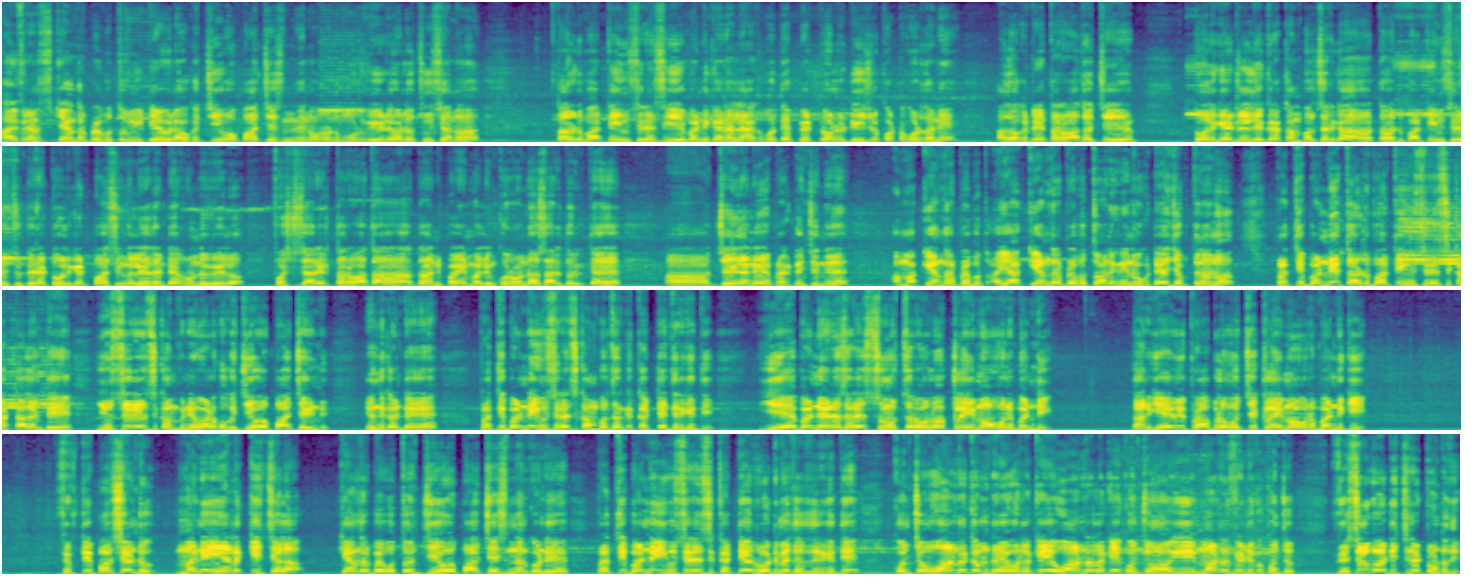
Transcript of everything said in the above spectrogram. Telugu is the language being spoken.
హాయ్ ఫ్రెండ్స్ కేంద్ర ప్రభుత్వం ఇటీవల ఒక జీవో పాస్ చేసింది. నేను రెండు మూడు వీడియోలు చూశాను. థర్డ్ పార్టీ ఇన్సూరెన్స్ ఏ బండికైనా లేకపోతే పెట్రోల్ డీజిల్ కొట్టకూడదని అదొకటి. తర్వాత వచ్చి టోల్ గేట్ల దగ్గర కంపల్సరీగా థర్డ్ పార్టీ ఇన్సూరెన్స్ ఉంటేనే టోల్ గేట్ పాసింగ్ లేదంటే రెండు వేలు ఫస్ట్ సారి తర్వాత దానిపై మళ్ళీ ఇంకో రెండోసారి దొరికితే జైలు అని ప్రకటించింది. అమ్మ కేంద్ర ప్రభుత్వం అయ్యా కేంద్ర ప్రభుత్వానికి నేను ఒకటే చెప్తున్నాను. ప్రతి బండి థర్డ్ పార్టీ ఇన్సూరెన్స్ కట్టాలంటే ఇన్సూరెన్స్ కంపెనీ వాళ్ళకు ఒక జీవో పాస్ చేయండి. ఎందుకంటే ప్రతి బండి ఇన్సూరెన్స్ కంపల్సరీగా కట్టే తిరిగిద్ది. ఏ బండి అయినా సరే సంవత్సరంలో క్లెయిమ్ అవ్వని బండి. దానికి ఏమి ప్రాబ్లం వచ్చి క్లెయిమ్ అవ్వని బండికి ఫిఫ్టీ పర్సెంట్ మనీ వెనక్కి ఇచ్చేలా కేంద్ర ప్రభుత్వం జీవో పాస్ చేసింది అనుకోండి ప్రతి బండి ఇన్సూరెన్స్ కట్టే రోడ్డు మీద తిరిగిద్ది. కొంచెం వాన్ రకం డ్రైవర్లకి వాండర్లకి కొంచెం ఈ మోటార్ ఫీల్డ్కి కొంచెం వెసులుబాటు ఇచ్చినట్టు ఉంటుంది.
